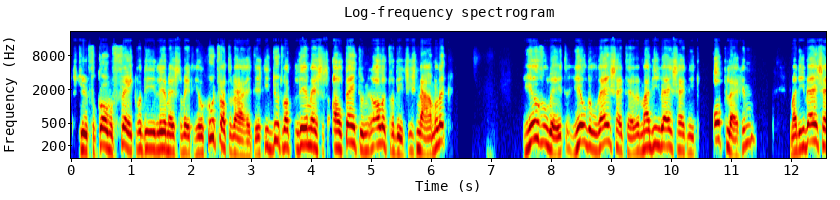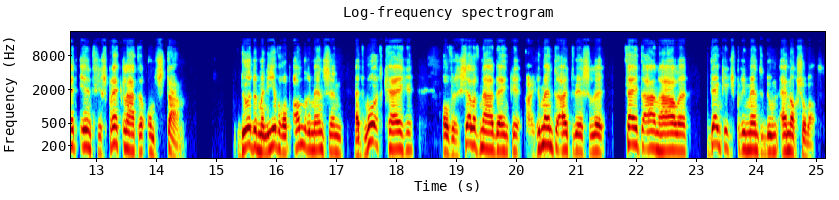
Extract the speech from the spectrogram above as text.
Is natuurlijk volkomen fake, want die leermeester weet heel goed wat de waarheid is. Die doet wat leermeesters altijd doen in alle tradities, namelijk heel veel weten, heel veel wijsheid hebben, maar die wijsheid niet opleggen, maar die wijsheid in het gesprek laten ontstaan. Door de manier waarop andere mensen het woord krijgen, over zichzelf nadenken, argumenten uitwisselen, feiten aanhalen, denkexperimenten doen en nog zo wat.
